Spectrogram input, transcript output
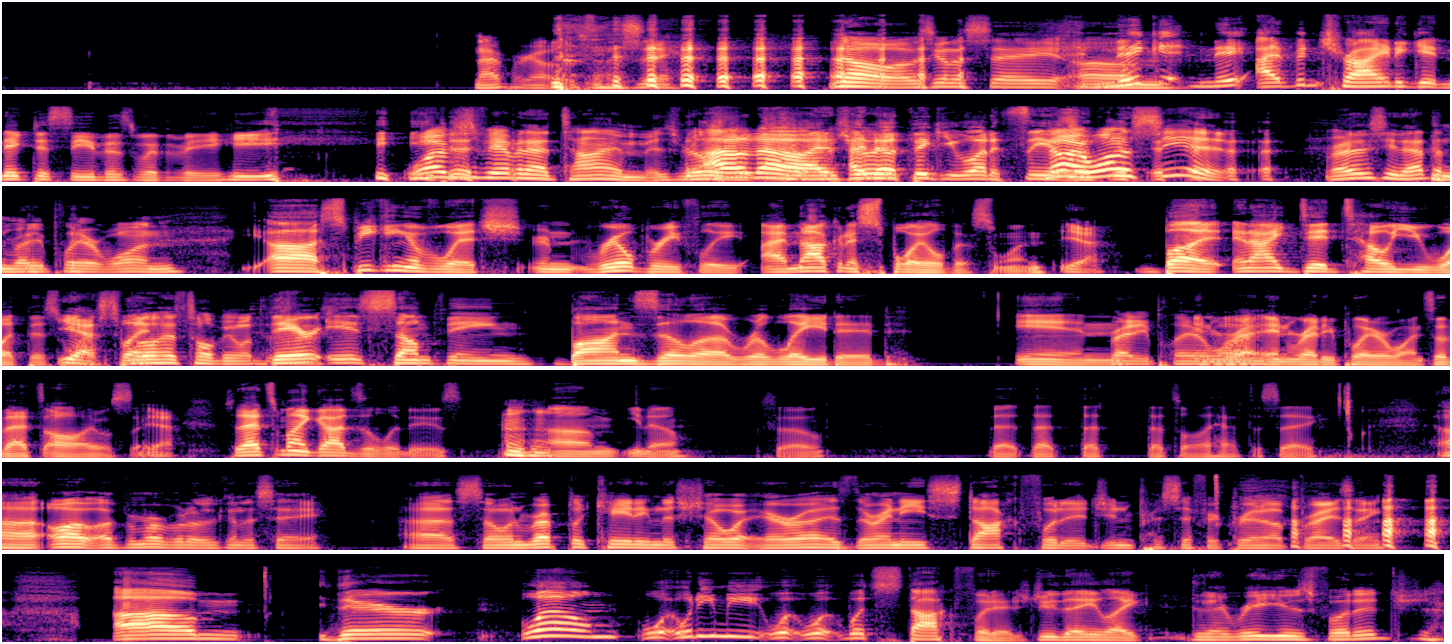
I forgot what I was going to say. no, I was going to say. Um, Nick, Nick, I've been trying to get Nick to see this with me. He, he Well, just we haven't had time. Is really. I don't know. I, it's I don't think you want to see No, it. I want to see it. Rather see that than Ready Player One. Uh, speaking of which, and real briefly, I'm not going to spoil this one. Yeah. But and I did tell you what this Yes, was. But Will has told me what this there is. is something Bondzilla related in Ready Player in, One. in Ready Player One. So that's all I will say. Yeah. So that's my Godzilla news. Mm-hmm. Um, you know, so that that that that's all I have to say. Uh, oh, I remember what I was going to say. Uh, so, in replicating the Showa era, is there any stock footage in Pacific Rim Uprising? Um, there. Well, what, what do you mean? What, what what's stock footage? Do they like Do they reuse footage?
